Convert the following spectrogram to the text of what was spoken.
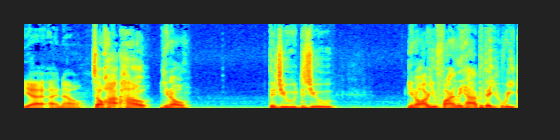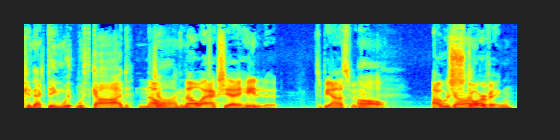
Yeah, I know. so how how you know did you did you you know are you finally happy that you're reconnecting with with god No, john no, actually, I hated it. To be honest with you, oh I was John, starving.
